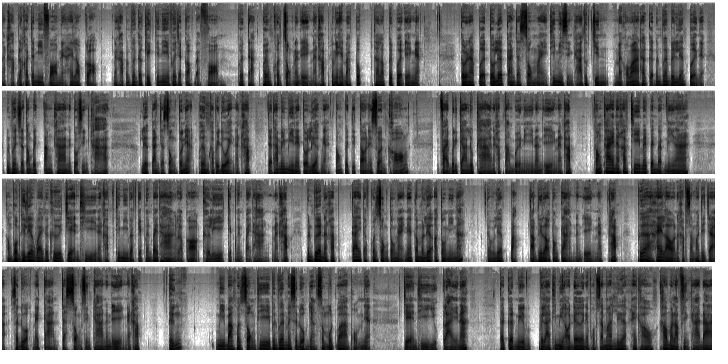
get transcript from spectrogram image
นะครับ แล้วเขาจะมีฟอร์มเนี่ยให้เรากรอกนะครับ เพื่อนๆก็คลิกที่นี่เพื่อจะกรอกแบบฟอร์ม พื่อจะเพิ่มขนส่งนั่นเองนะครับ ตรงนี้เห็นปะปุ๊บ ถ้าเราไปเปิดเองเนี่ยกรุณาเปิดตัวเลือกการจัดส่งใหม่ที่มีสินค้าทุกชิ้น หมายความว่าถ้าเกิดเพื่อนๆไปเลื่อนเปิดเนี่ยเพื่อนๆจะต้องไปตั้งค่าในตัวสินค้า เลือกการจะส่งตัวเนี้ยเพิ่มเข้าไปด้วยนะครับ แต่ถ้าไม่มีในตัวเลือกเนี่ยต้องไปติดต่อในส่วนของฝ่ายบริการลูกค้านะครับตามเบอร์นี้นั่นเองนะครับของใครนะครับที่ไม่เป็นแบบนี้นะ ของผมที่เลือกไว้ก็คือ JNT นะครับที่มีแบบเก็บเงินปลายทาง แล้วก็ Curly เก็บเงินปลายทางนะครับ เพื่อนๆนะครับ ใกล้กับขนส่งตรงไหนเนี่ยก็มาเลือกเอาตรงนี้นะ ก็มาเลือกปรับตามที่เราต้องการนั่นเองนะครับ เพื่อให้เรานะครับสามารถที่จะสะดวกในการจัดส่งสินค้านั่นเองนะครับ ถึงมีบางขนส่งที่เพื่อนๆ ไม่สะดวกอย่างสมมุติว่าผมเนี่ย JNT อยู่ไกลนะ ถ้าเกิดมีเวลาที่มีออเดอร์เนี่ยผมสามารถเลือกให้เขาเข้ามารับสินค้าได้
